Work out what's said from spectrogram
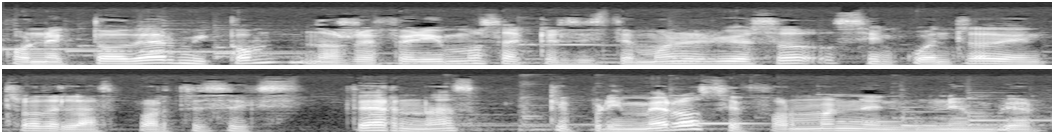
Con ectodérmico nos referimos a que el sistema nervioso se encuentra dentro de las partes externas que primero se forman en un embrión.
